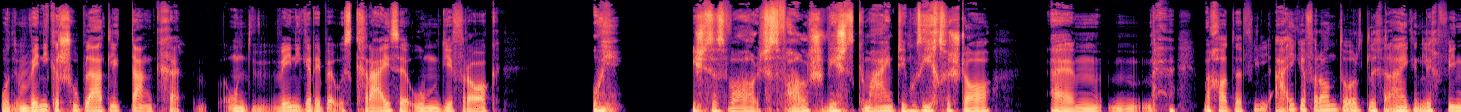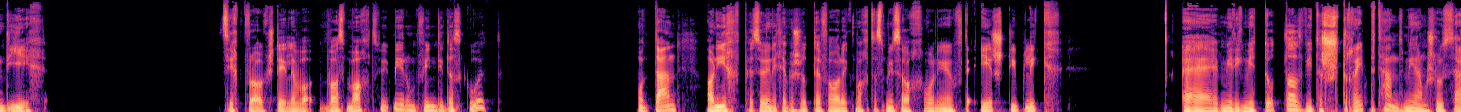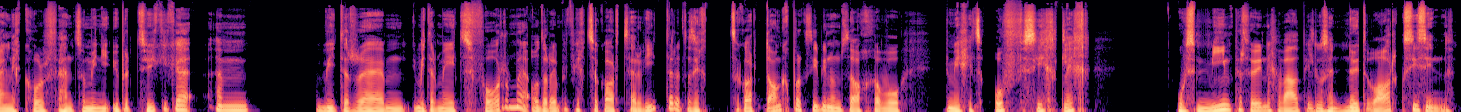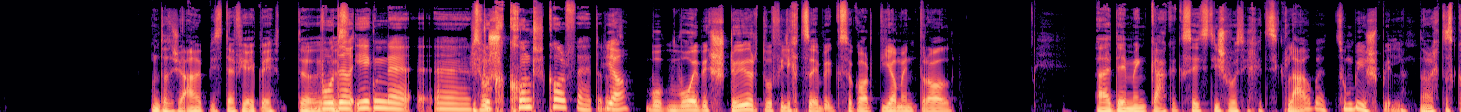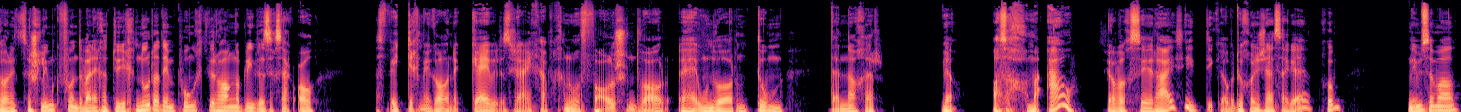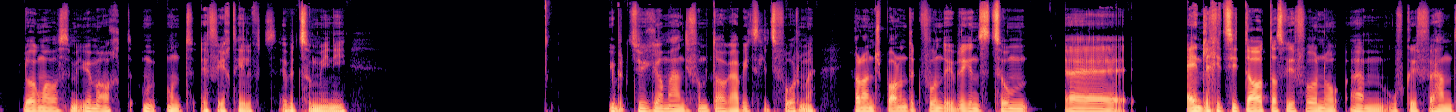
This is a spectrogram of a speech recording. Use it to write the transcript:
und weniger Schublädchen denken und weniger eben aus Kreisen um die Frage, ui, ist das wahr, ist das falsch, wie ist es gemeint, wie muss ich es verstehen? Ähm, man kann da viel eigenverantwortlicher eigentlich, finde ich, sich die Frage stellen, wa- was macht es mit mir und finde ich das gut? Und dann habe ich persönlich eben schon die Erfahrung gemacht, dass mir Sachen, die ich auf den ersten Blick äh, mir irgendwie total widerstrebt haben, mir am Schluss eigentlich geholfen haben, so meine Überzeugungen ähm, wieder, ähm, wieder mehr zu formen oder eben vielleicht sogar zu erweitern, dass ich sogar dankbar bin um Sachen, die für mich jetzt offensichtlich aus meinem persönlichen Weltbild heraus nicht wahr sind. Und das ist auch etwas, darf ja eben... der- Wo dir irgendein äh, Stück Kunst geholfen hat, oder? ja, wo, wo eben stört, wo vielleicht so eben sogar diametral äh, dem entgegengesetzt ist, was ich jetzt glaube, zum Beispiel. Dann habe ich das gar nicht so schlimm gefunden. Wenn ich natürlich nur an dem Punkt würde hängen bleiben, dass ich sage, oh, das will ich mir gar nicht geben, weil das ist eigentlich einfach nur falsch und wahr, äh, unwahr und dumm, dann nachher, ja, also kann man auch. Das ist einfach sehr einseitig, aber du kannst auch sagen, komm, nimm es mal, schau mal, was es mit mir macht und, und vielleicht hilft es eben zu meine Überzeugung am Ende vom Tag auch ein bisschen zu formen. Ich habe noch spannender gefunden, übrigens zum äh, ähnliche Zitat, das wir vorhin noch ähm, aufgegriffen haben.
